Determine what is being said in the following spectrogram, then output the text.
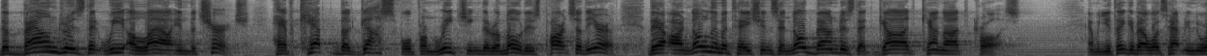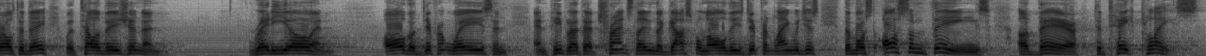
The boundaries that we allow in the church have kept the gospel from reaching the remotest parts of the earth. There are no limitations and no boundaries that God cannot cross. And when you think about what's happening in the world today with television and radio and all the different ways and, and people out there translating the gospel in all these different languages, the most awesome things are there to take place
